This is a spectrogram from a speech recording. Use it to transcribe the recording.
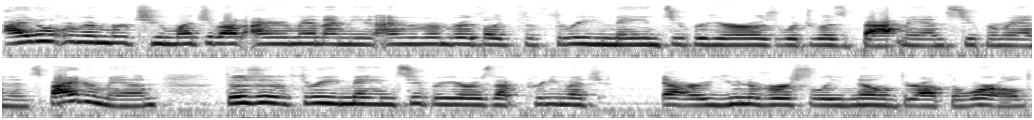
I don't remember too much about Iron Man. I mean, I remember like the three main superheroes, which was Batman, Superman, and Spider-Man. Those are the three main superheroes that pretty much are universally known throughout the world.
